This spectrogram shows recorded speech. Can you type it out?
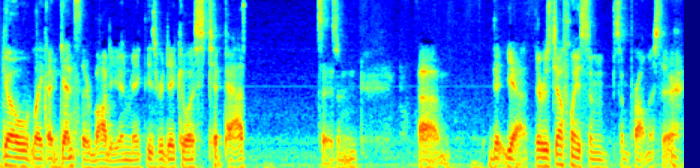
go like against their body and make these ridiculous tip passes and um, that yeah, there was definitely some some promise there.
